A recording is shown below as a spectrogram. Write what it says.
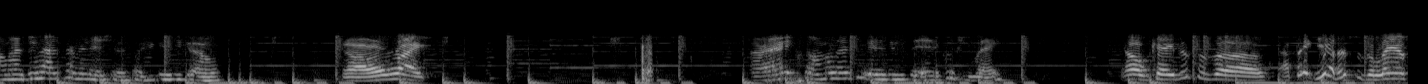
Um, I do have premonition, so you good to go. All right. All right, so I'm gonna let you introduce it in a cookie way. Okay, this is uh I think yeah, this is the last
